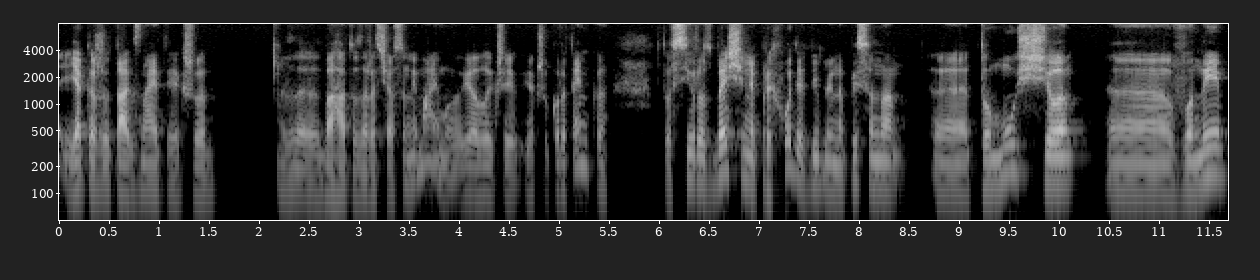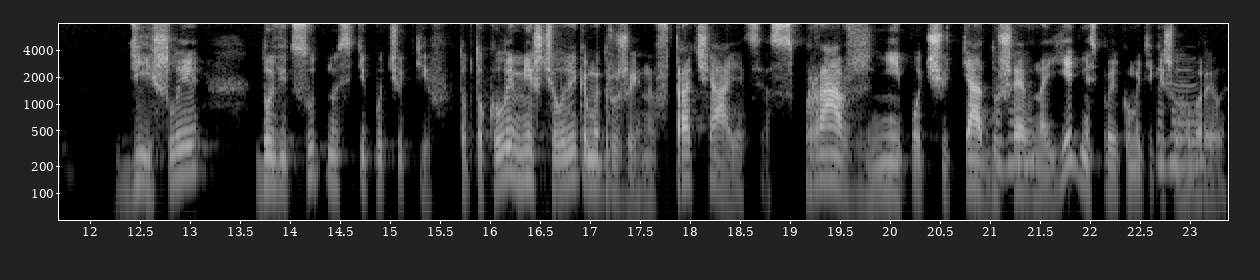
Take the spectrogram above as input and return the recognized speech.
Я кажу так, знаєте, якщо е, багато зараз часу не маємо, але якщо, якщо коротенько, то всі розбещення приходять, в Біблії написано, е, тому що е, вони дійшли до відсутності почуттів. Тобто, коли між чоловіком і дружиною втрачається справжні почуття, душевна єдність, про яку ми тільки що говорили,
